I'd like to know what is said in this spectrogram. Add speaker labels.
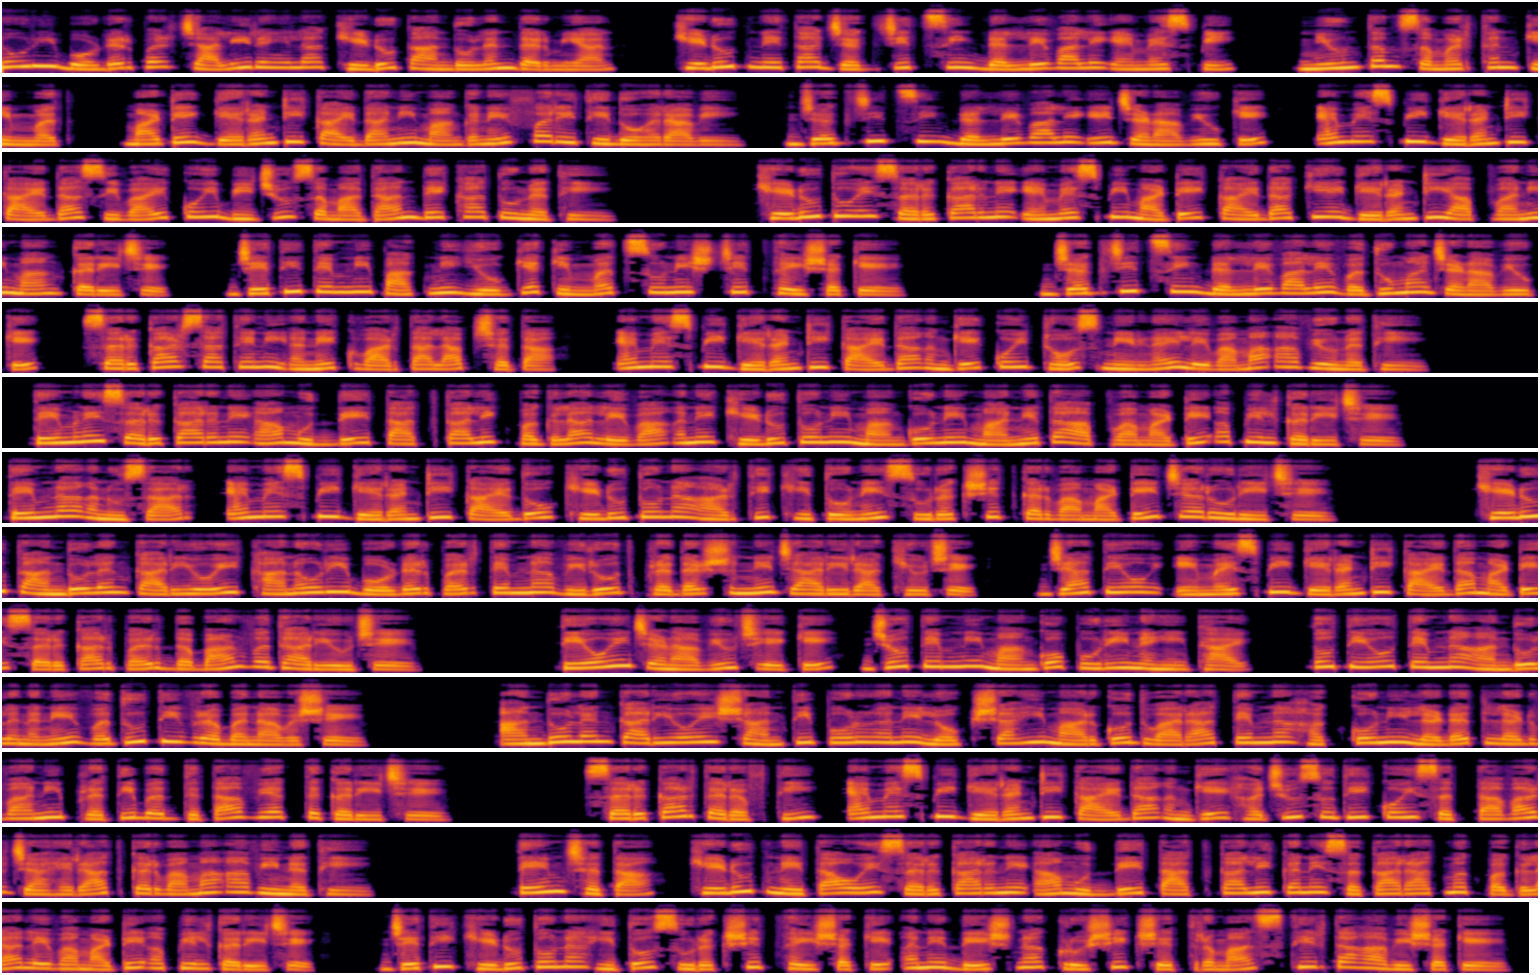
Speaker 1: ખાનોરી border પર ચાલી રહેલા ખેડૂત આંદોલન દરમિયાન ખેડૂત નેતા જગજીતસિંહ ડલ્લેવાલે એમએસપી ન્યૂનતમ સમર્થન કિંમત માટે ગેરંટી કાયદાની માંગને ફરીથી દોહરાવી. જગજીતસિંહ ડલ્લેવાલે એ જણાવ્યું કે, એમએસપી ગેરંટી કાયદા સિવાય કોઈ બીજું સમાધાન દેખાતું નથી. ખેડૂતોએ સરકારને એમએસપી માટે કાયદાકીય ગેરંટી આપવાની માંગ કરી છે, જેથી તેમની પાકની યોગ્ય કિંમત સુનિશ્ચિત થઈ શકે. જગજીતસિંહ ડલ્લેવાલે વધુમાં જણાવ્યું કે, સરકાર સાથેની અનેક વાર્તાલાપ છતાં, એમએસપી ગેરંટી કાયદા અંગે કોઈ ઠોસ નિર્ણય લેવામાં આવ્યો નથી. તેમણે સરકારને આ મુદ્દે તાત્કાલિક પગલાં લેવા અને ખેડૂતોની માંગોને માન્યતા આપવા માટે અપીલ કરી છે. તેમના અનુસાર, એમએસપી ગેરંટી કાયદો ખેડૂતોના આર્થિક હિતોને સુરક્ષિત કરવા માટે જરૂરી છે. ખેડૂત આંદોલનકારીઓએ ખાનૌરી બોર્ડર પર તેમના વિરોધ પ્રદર્શનને જારી રાખ્યું છે, જ્યાં તેઓ એમએસપી ગેરંટી કાયદા માટે સરકાર પર દબાણ વધાર્યું છે. તેઓએ જણાવ્યું છે કે, જો તેમની માંગો પૂરી નહીં થાય, તો તેઓ તેમના આંદોલનને વધુ તીવ્ર બનાવશે. આંદોલનકારીઓએ શાંતિપૂર્ણ અને લોકશાહી માર્ગો દ્વારા તેમના હક્કોની લડત લડવાની પ્રતિબદ્ધતા વ્યક્ત કરી છે. સરકાર તરફથી એમએસપી ગેરંટી કાયદા અંગે હજુ સુધી કોઈ સત્તાવાર જાહેરાત કરવામાં આવી નથી. તેમ છતાં, ખેડૂત નેતાઓએ સરકારને આ મુદ્દે તાત્કાલિક અને સકારાત્મક પગલાં લેવા માટે અપીલ કરી છે, જેથી ખેડૂતોના હિતો સુરક્ષિત થઈ શકે અને દેશના કૃષિ ક્ષેત્રમાં સ્થિરતા આવી શકે.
